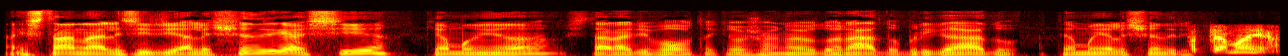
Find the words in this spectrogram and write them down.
Aí está a análise de Alexandre Garcia, que amanhã estará de volta aqui ao Jornal Eldorado. Obrigado. Até amanhã, Alexandre. Até amanhã.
